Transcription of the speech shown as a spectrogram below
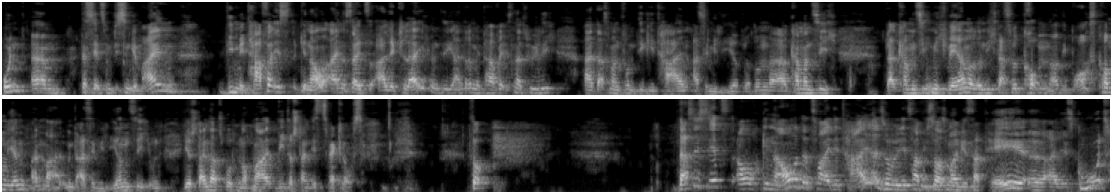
Und ähm, das ist jetzt ein bisschen gemein. Die Metapher ist genau einerseits alle gleich und die andere Metapher ist natürlich, äh, dass man vom Digitalen assimiliert wird. Und da kann man sich, da kann man sich nicht wehren oder nicht, das wird kommen. Ne? Die Borgs kommen irgendwann mal und assimilieren sich und ihr Standardspruch nochmal, Widerstand ist zwecklos. So, das ist jetzt auch genau der zweite Teil. Also jetzt habe ich so mal gesagt, hey, äh, alles gut,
